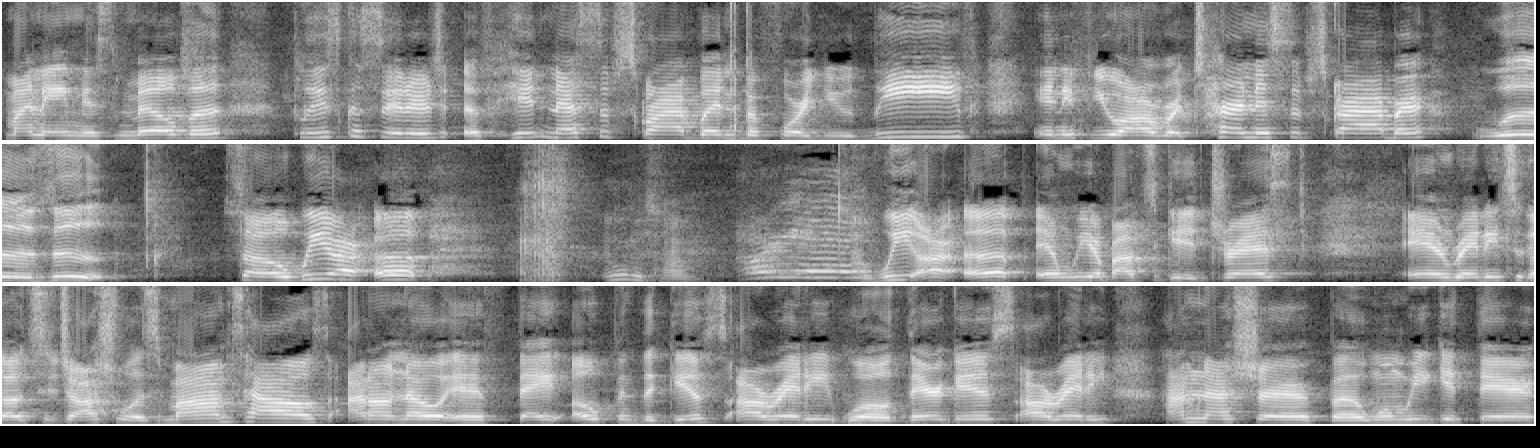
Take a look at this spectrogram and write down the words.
My name is Melva. Please consider of hitting that subscribe button before you leave. And if you are a returning subscriber, what's up? So we are up. What is. We are up and we are about to get dressed and ready to go to Joshua's mom's house. I don't know if they opened the gifts already. Well, their gifts already. I'm not sure. But when we get there,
